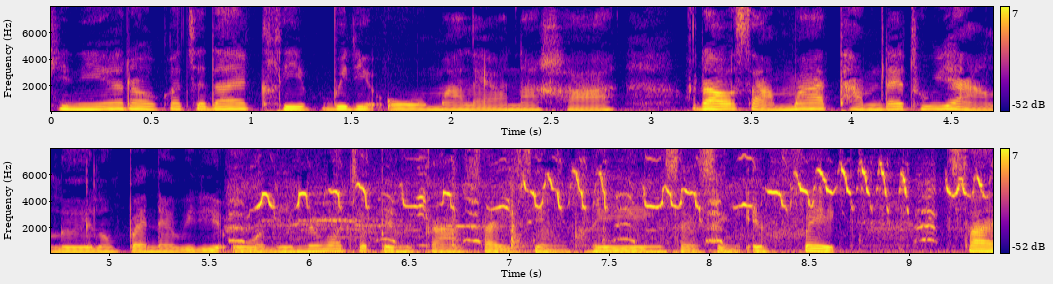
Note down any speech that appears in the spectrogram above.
ทีนี้เราก็จะได้คลิปวิดีโอมาแล้วนะคะ เราสามารถทำได้ทุกอย่างเลยลงไปในวิดีโอนี้ไม่ว่าจะเป็นการใส่เสียงเพลง ใส่เสียงเอฟเฟกต์ใส่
